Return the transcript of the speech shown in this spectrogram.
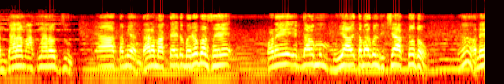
અંધારામાં આંકનારો જ છું. તમે અંધારામાં આંકતા હોય તો બરોબર છે. પણ એક દાડો મુયા આવે તમારે કોઈ રિક્ષા આંકતો હતો અને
